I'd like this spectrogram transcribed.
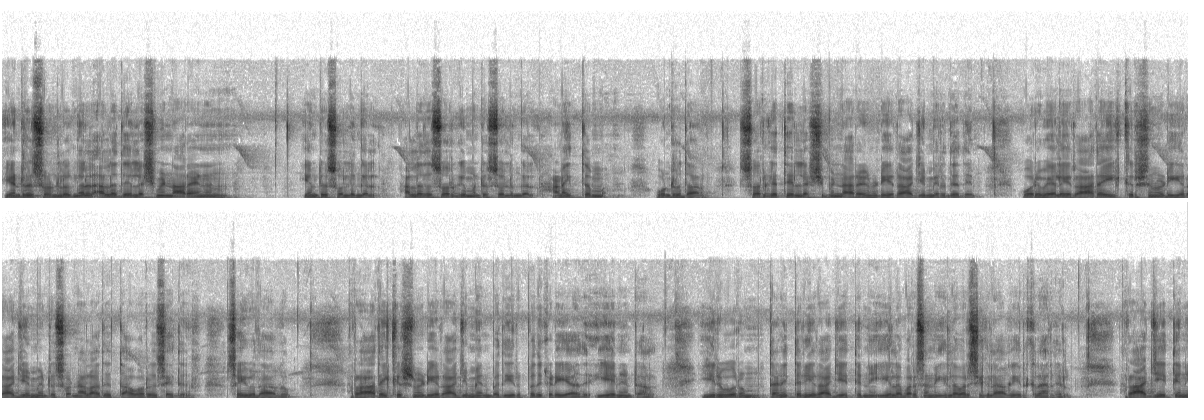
என்று சொல்லுங்கள். அல்லது லட்சுமி நாராயணன் என்று சொல்லுங்கள் அல்லது சொர்க்கம் என்று சொல்லுங்கள். அனைத்தும் ஒன்றுதான். சொர்க்கத்தில் லட்சுமி நாராயணனுடைய ராஜ்யம் இருந்தது. ஒருவேளை ராதை கிருஷ்ணனுடைய ராஜ்யம் என்று சொன்னால் அது தவறு செய்து செய்வதாகும். ராதை கிருஷ்ணனுடைய ராஜ்யம் என்பது இருப்பது கிடையாது. ஏனென்றால் இருவரும் தனித்தனி ராஜ்யத்தின் இளவரசன் இளவரசிகளாக இருக்கிறார்கள். ராஜ்யத்தின்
